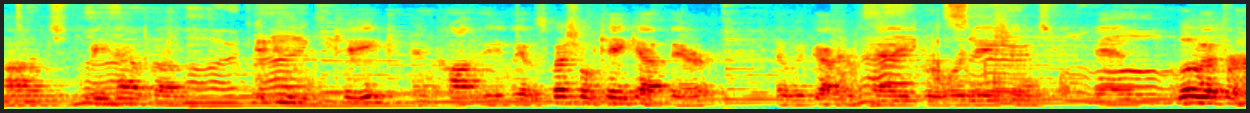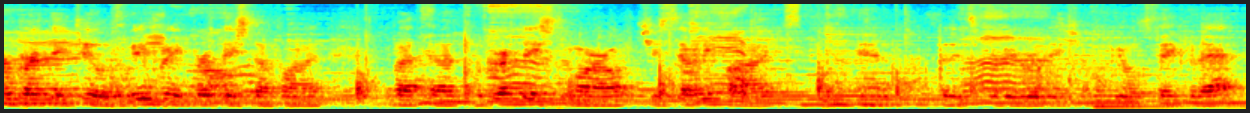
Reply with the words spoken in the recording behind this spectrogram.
Um, We have um, cake and coffee. We have a special cake out there that we've got for Patti for ordination and a little bit for her birthday too. We didn't put any birthday stuff on it, but uh, her birthday's tomorrow. She's 75, and but it's for her ordination. Hope you'll stay for that.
